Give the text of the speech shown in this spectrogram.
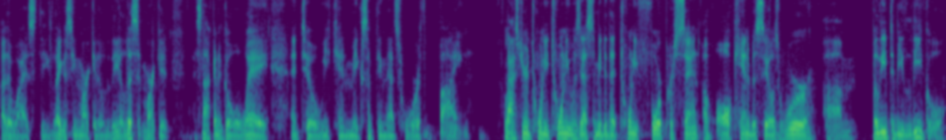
Otherwise the legacy market, the illicit market, it's not going to go away until we can make something that's worth buying. Last year in 2020 was estimated that 24% of all cannabis sales were um, believed to be legal.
